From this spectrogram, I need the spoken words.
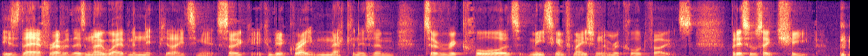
is there forever. There's no way of manipulating it. So it can be a great mechanism to record meeting information and record votes. But it's also cheap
